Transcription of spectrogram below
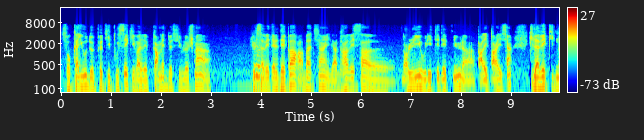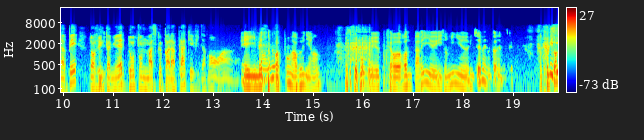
son caillou de petit poussé qui va lui permettre de suivre le chemin. Tu le Mm. savais dès le départ. Ah bah tiens, il a gravé ça euh, dans le lit où il était détenu là par les Parisiens, qu'il avait kidnappé dans une camionnette dont on ne masque pas la plaque évidemment. Hein. Et ils mettent Bah, trois plombs à revenir hein. Parce que bon, euh, pour faire Rome-Paris, euh, ils ont mis euh, une semaine quand même. Parce que entre le Oui. temps,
